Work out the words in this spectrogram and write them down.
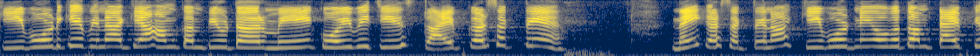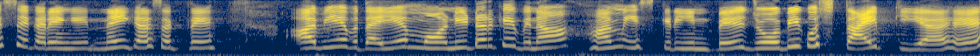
कीबोर्ड के बिना क्या हम कंप्यूटर में कोई भी चीज़ टाइप कर सकते हैं? नहीं कर सकते ना? कीबोर्ड नहीं होगा तो हम टाइप किससे करेंगे? नहीं कर सकते। अब ये बताइए मॉनिटर के बिना हम स्क्रीन पे जो भी कुछ टाइप किया है,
